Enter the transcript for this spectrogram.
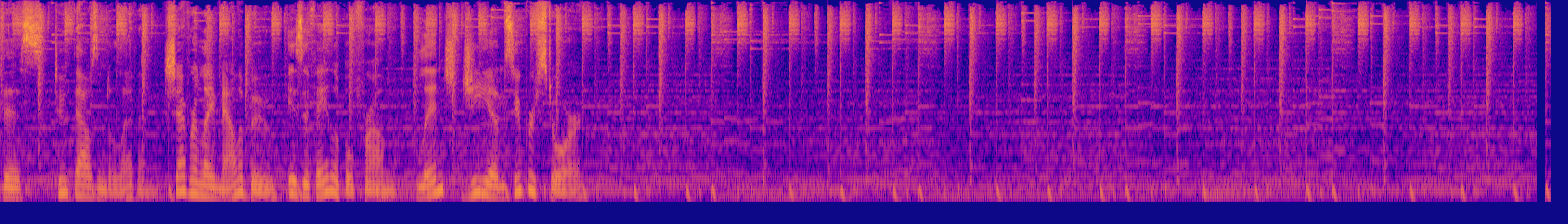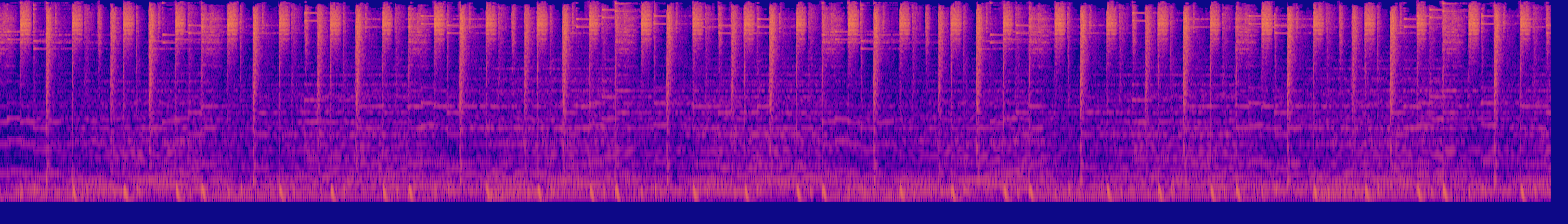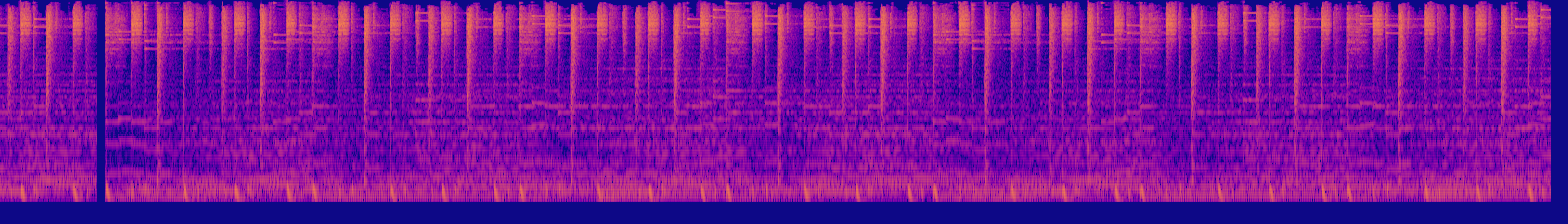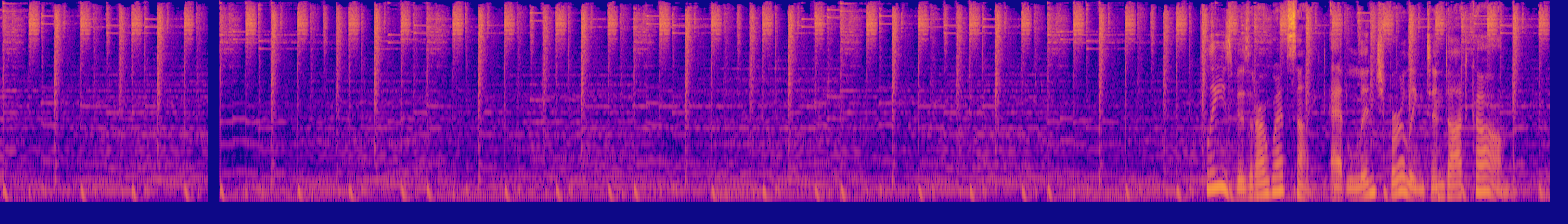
This 2011 Chevrolet Malibu is available from Lynch GM Superstore. Please visit our website at lynchburlington.com.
